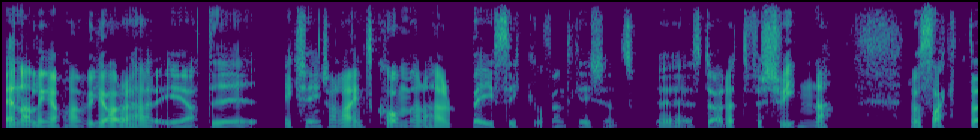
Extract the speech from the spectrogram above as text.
En anledning att man vill göra det här är att i Exchange Online kommer det här Basic Authentication-stödet eh, försvinna. Det, var sagt, eh,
